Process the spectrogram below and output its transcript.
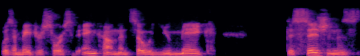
was a major source of income. And so when you make decisions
